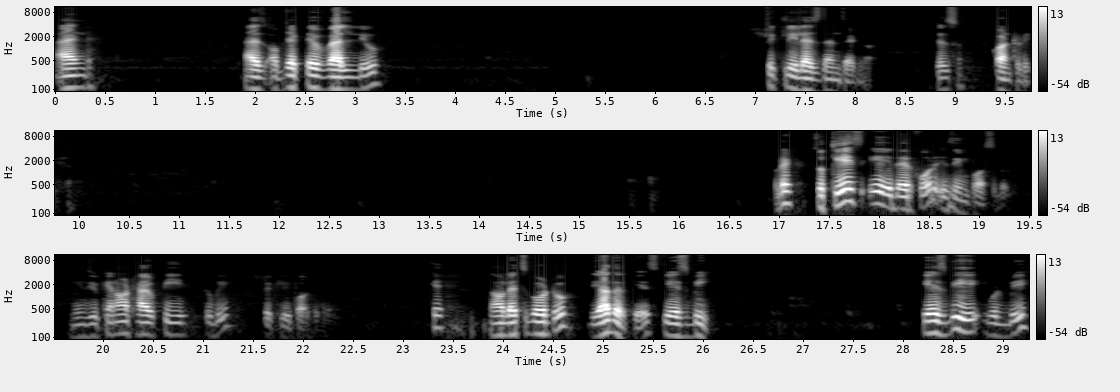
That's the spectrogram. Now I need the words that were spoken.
and has objective value strictly less than z naught which is contradiction. Right. So, case A therefore, is impossible means you cannot have t to be strictly positive. Okay. Now, let us go to the other case, case B. Case B would be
